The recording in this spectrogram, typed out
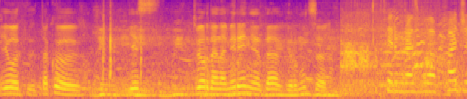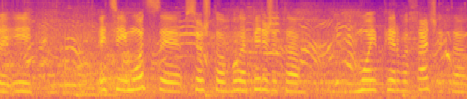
и вот такое есть твердое намерение да, вернуться. Первый раз была в хадже, и эти эмоции, все, что было пережито, мой первый хадж, это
